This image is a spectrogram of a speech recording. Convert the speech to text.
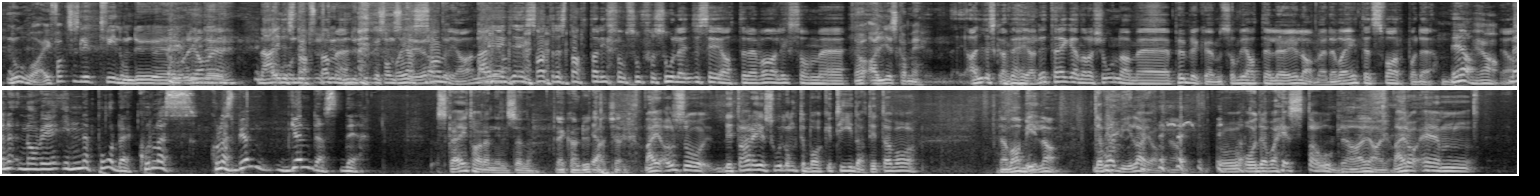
nå var jeg faktisk litt i tvil om du eh, om Ja, men, nei, det starta med sånn ja, sånn. Nei, jeg, jeg sa at det starta liksom så, for så lenge siden at det var liksom eh, Ja, alle skal med. Alle skal med, ja. Det er tre generasjoner med publikum som vi har hatt en løyela med. Det var egentlig et svar på det. Ja. Ja. Men når vi er inne på det, hvordan, hvordan begyn- begyntes det? Skal jeg ta den, Nils? eller? Det kan du ta, Ja. Kjell. Nei, altså, Dette her er så langt tilbake i tid at dette var Det var biler. Det var biler, ja. Og, og det var hester òg. Ja, ja, ja. Nei da,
